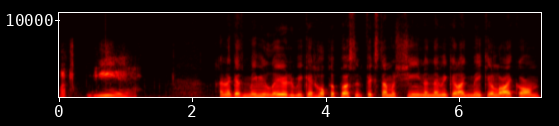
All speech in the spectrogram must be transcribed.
let's yeah. And I guess maybe later we could help the person fix that machine and then we can like make it like um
